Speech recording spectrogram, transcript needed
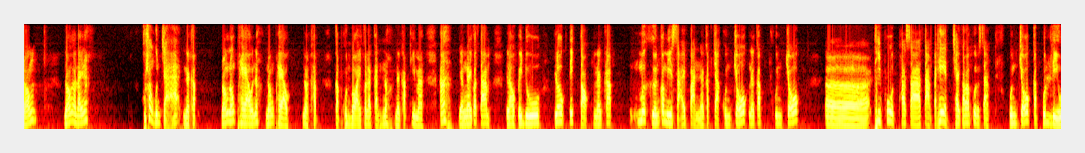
น้องน้องอะไรนะช่องคุณจ๋านะครับ น้องน้องแพรวนะน้องแพรวนะครับ กับคุณบอยก็แล้วกันเนาะนะครับที่มาอะยังไงก็ตามเราไปดูโลก t ิ k t o k นะครับ เมื่อคืนก็มีสายปั่นนะครับจากคุณโจ๊กนะครับคุณโจ๊กที่พูดภาษาต่างประเทศ ใช้คำว่าพูดภาษาคุณโจ๊กกับคุณหลิว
